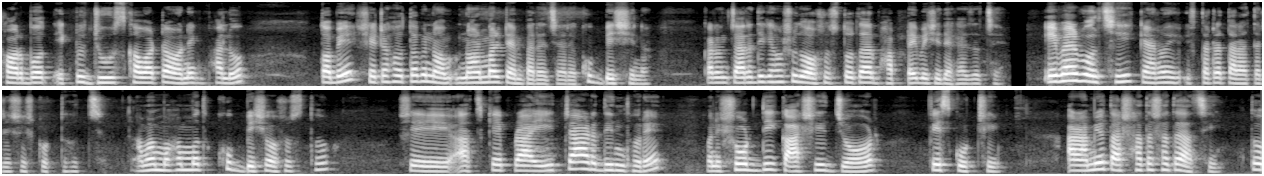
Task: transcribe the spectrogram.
শরবত, একটু জুস খাওয়াটা অনেক ভালো। তবে সেটা হতে হবে নর্মাল টেম্পারেচারে খুব বেশি না। কারণ চারিদিকে এখন শুধু অসুস্থতার ভাবটাই বেশি দেখা যাচ্ছে। এবার বলছি কেন ইফতারটা তাড়াতাড়ি শেষ করতে হচ্ছে? আমার মোহাম্মদ খুব বেশি অসুস্থ। সে আজকে প্রায় চার দিন ধরে মানে সর্দি, কাশি, জ্বর ফেস করছি। আর আমিও তার সাথে সাথে আছি। তো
